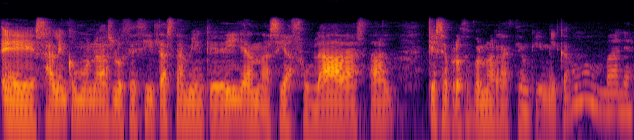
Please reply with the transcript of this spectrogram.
eh, salen como unas lucecitas también que brillan, así azuladas, tal, que se produce por una reacción química. Mm, vale.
